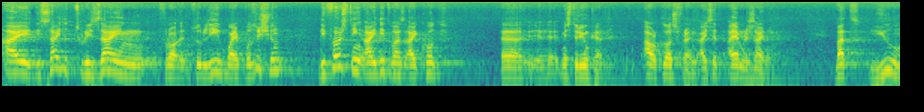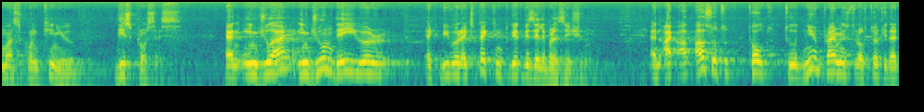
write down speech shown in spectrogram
I decided to resign, to leave my position, the first thing I did was I called uh, Mr. Juncker, our close friend. I said, I am resigning. But you must continue this process. And in July, in June, they were, we were expecting to get visa liberalization. And I also to, told to the new Prime Minister of Turkey that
